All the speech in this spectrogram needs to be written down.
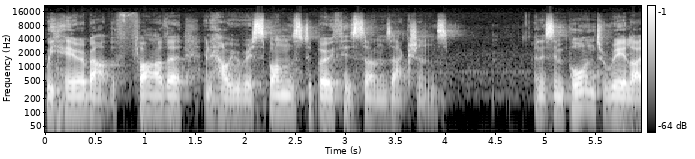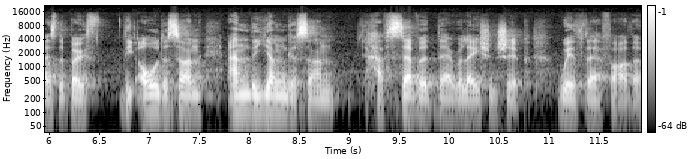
We hear about the father and how he responds to both his sons' actions. And it's important to realize that both the older son and the younger son have severed their relationship with their father.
